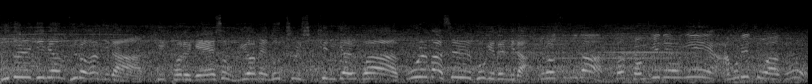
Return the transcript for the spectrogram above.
두들기면 들어갑니다. 키퍼를 계속 위험에 노출시킨 결과 골맛을 보게 됩니다. 그렇습니다. 뭐 경기 내용이 아무리 좋아도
